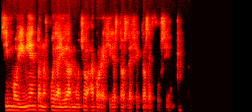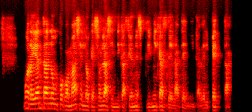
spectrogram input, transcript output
sin movimiento, nos puede ayudar mucho a corregir estos defectos de fusión. Bueno, ya entrando un poco más en lo que son las indicaciones clínicas de la técnica, del PET-TAC.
